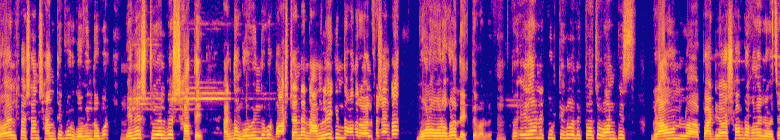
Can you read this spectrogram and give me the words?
royal fashion Shantipur Gobindapur. NS twelve এর সাথে। একদম গোবিন্দপুর বাস স্ট্যান্ডে নামলেই কিন্তু আমাদের রয়্যাল ফ্যাশনটা বড় বড় করে দেখতে পারবে। তো এই ধরনের কুর্তিগুলো দেখতে পাচ্ছ one piece ground party wear সব রকমের রয়েছে।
